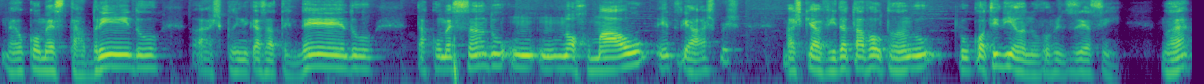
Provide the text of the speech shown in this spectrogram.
Né? O comércio está abrindo, as clínicas atendendo, está começando um, um, normal, entre aspas, mas que a vida está voltando para o cotidiano, vamos dizer assim. Não é?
